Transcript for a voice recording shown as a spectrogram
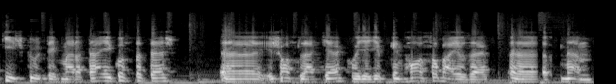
Ki is küldték már a tájékoztatást, és azt látják, hogy egyébként ha a szabályozás nem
